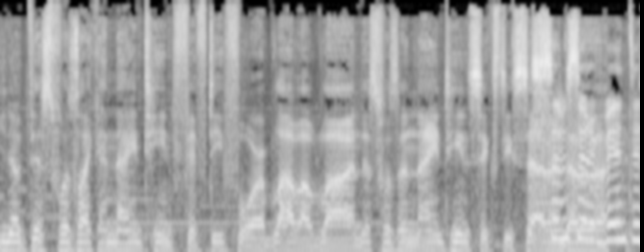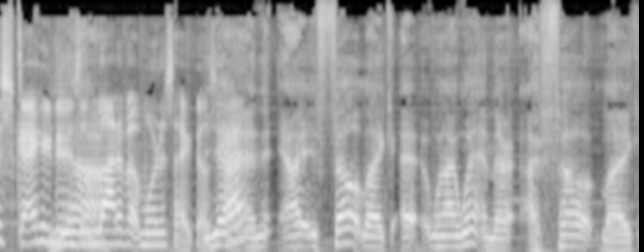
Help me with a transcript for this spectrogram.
You know, this was like a 1954, blah blah blah, and this was a 1967. Some sort of vintage guy who knows Yeah. a lot about motorcycles. Yeah, and I it felt like uh, when I went in there, I felt like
